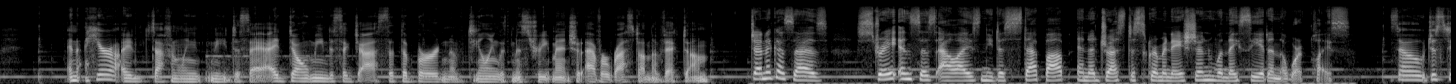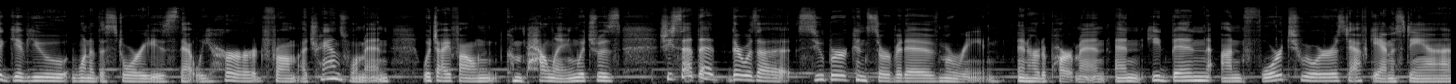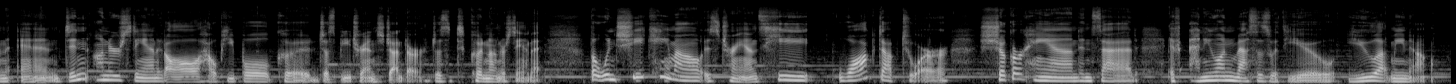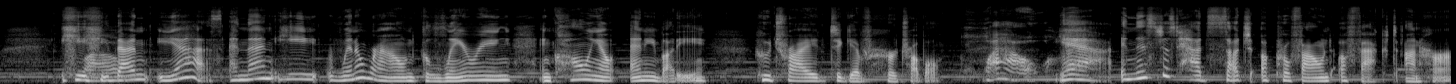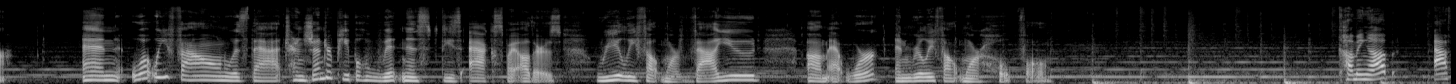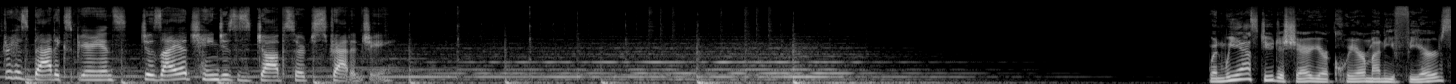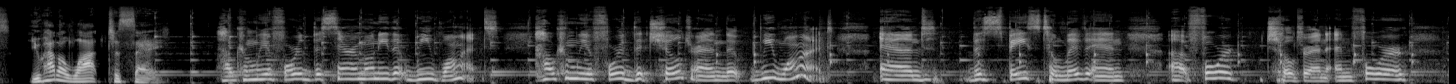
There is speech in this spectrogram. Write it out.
And here I definitely need to say I don't mean to suggest that the burden of dealing with mistreatment should ever rest on the victim. Jennica says straight and cis allies need to step up and address discrimination when they see it in the workplace. So, just to give you one of the stories that we heard from a trans woman, which I found compelling, which was she said that there was a super conservative Marine in her department, and he'd been on four tours to Afghanistan and didn't understand at all how people could just be transgender, just couldn't understand it. But when she came out as trans, he walked up to her, shook her hand, and said, If anyone messes with you, you let me know. He Wow. then, yes, and then he went around glaring and calling out anybody who tried to give her trouble. Wow. Yeah, and this just had such a profound effect on her. And what we found was that transgender people who witnessed these acts by others really felt more valued, um, at work and really felt more hopeful. Coming up, after his bad experience, Josiah changes his job search strategy. When we asked you to share your queer money fears, you had a lot to say. How can we afford the ceremony that we want? How can we afford the children that we want? And the space to live in uh, for children and for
